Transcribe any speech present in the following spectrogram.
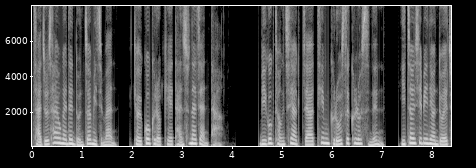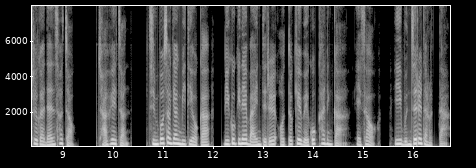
자주 사용하는 논점이지만 결코 그렇게 단순하지 않다. 미국 정치학자 팀 그로스 클로스는 2012년도에 출간한 서적 좌회전 진보 성향 미디어가 미국인의 마인드를 어떻게 왜곡하는가에서 이 문제를 다뤘다.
